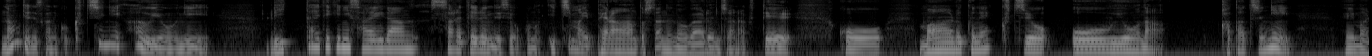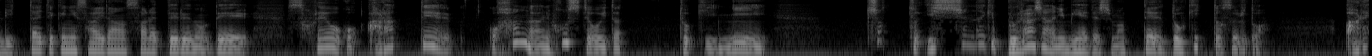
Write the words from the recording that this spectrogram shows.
なんていうんですかね、こう口に合うように、立体的に裁断されてるんですよ。この一枚ペラーンとした布があるんじゃなくて、こう、丸くね、口を覆うような形に、えー、まあ、立体的に裁断されてるので、それをこう洗って、こうハンガーに干しておいた時に、ちょっと一瞬だけブラジャーに見えてしまってドキッとすると。あれ？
